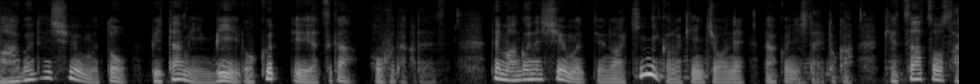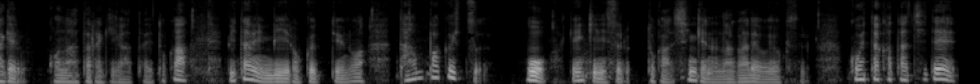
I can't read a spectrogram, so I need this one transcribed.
マグネシウムとビタミン B6 っていうやつが豊富だからです。で、マグネシウムっていうのは筋肉の緊張をね、楽にしたりとか、血圧を下げる。こんな働きがあったりとか、ビタミン B6 っていうのは、タンパク質を元気にするとか、神経の流れを良くする。こういった形で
